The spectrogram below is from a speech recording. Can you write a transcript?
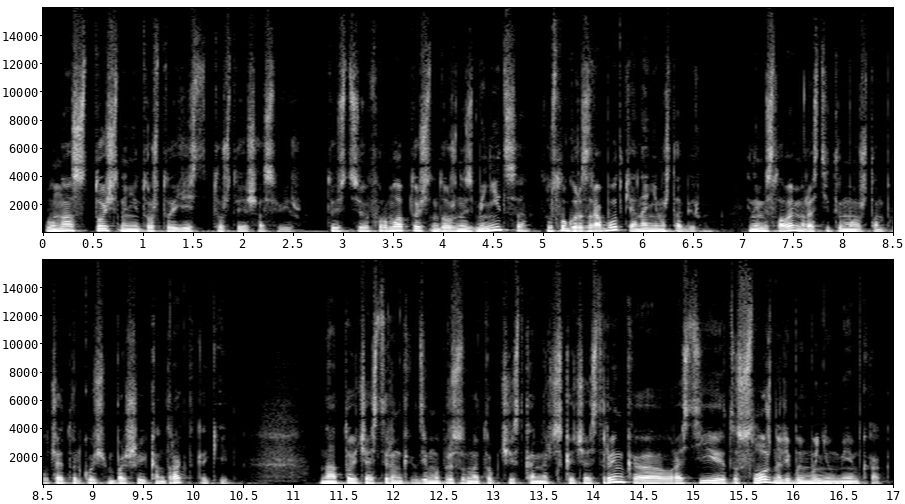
У нас точно не то, что есть то, что я сейчас вижу. То есть Formlab точно должен измениться. Услуга разработки, она не масштабируема. Иными словами, расти ты можешь там получать только очень большие контракты какие-то. На той части рынка, где мы присутствуем, это только чисто коммерческая часть рынка, расти это сложно, либо мы не умеем как.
